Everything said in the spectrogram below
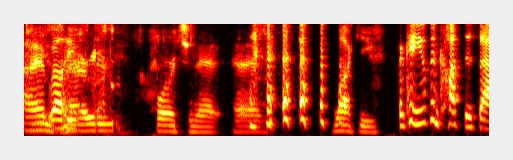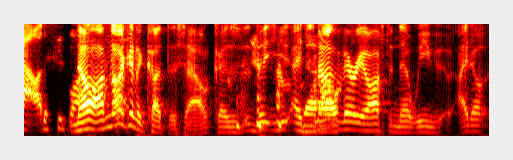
I am Well, he- very fortunate and lucky. Okay, you can cut this out if you'd like. No, I'm not going to cut this out because it's No. not very often that we. I don't.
